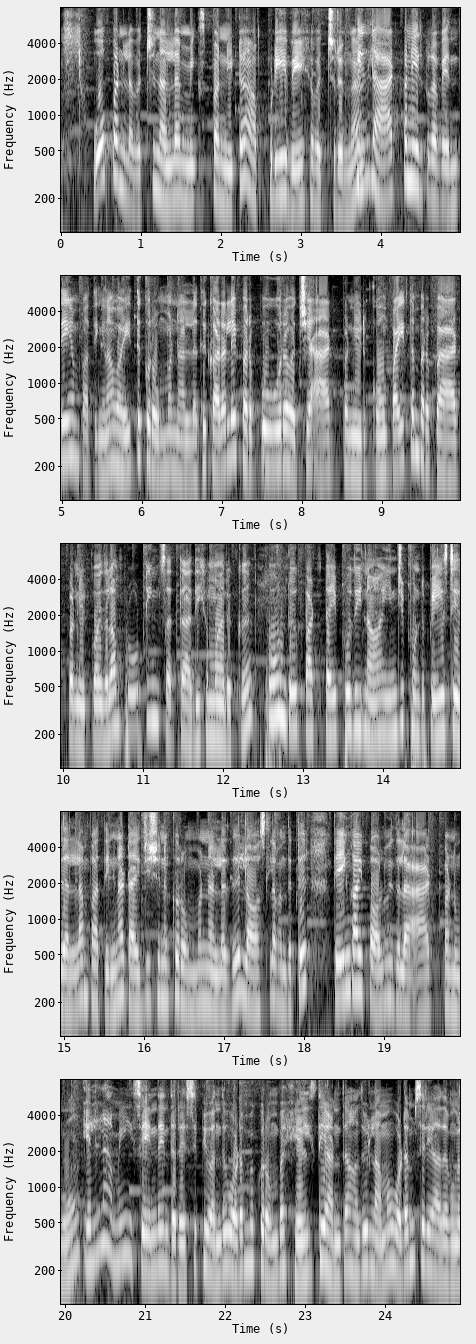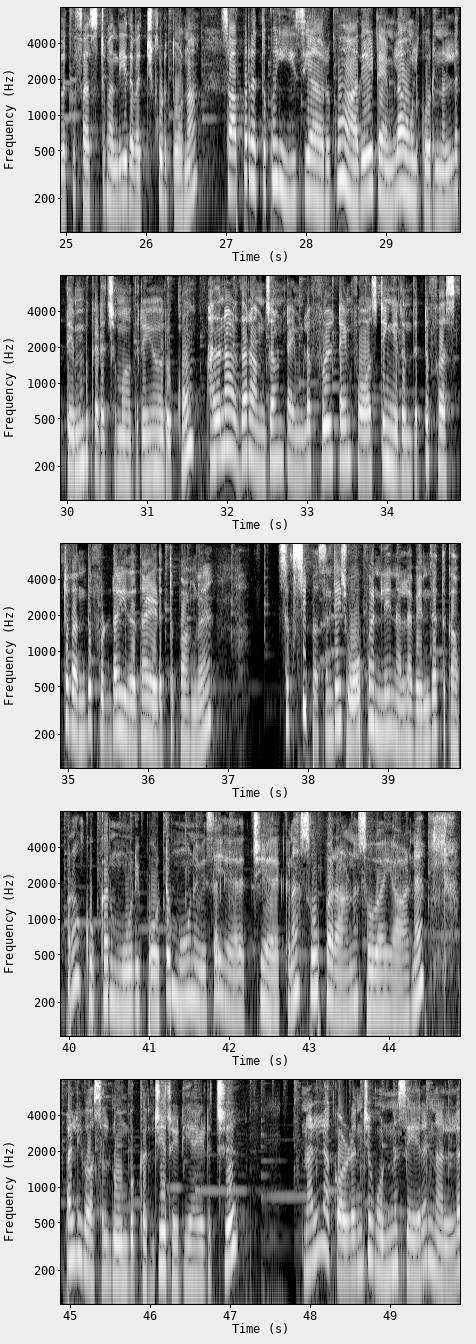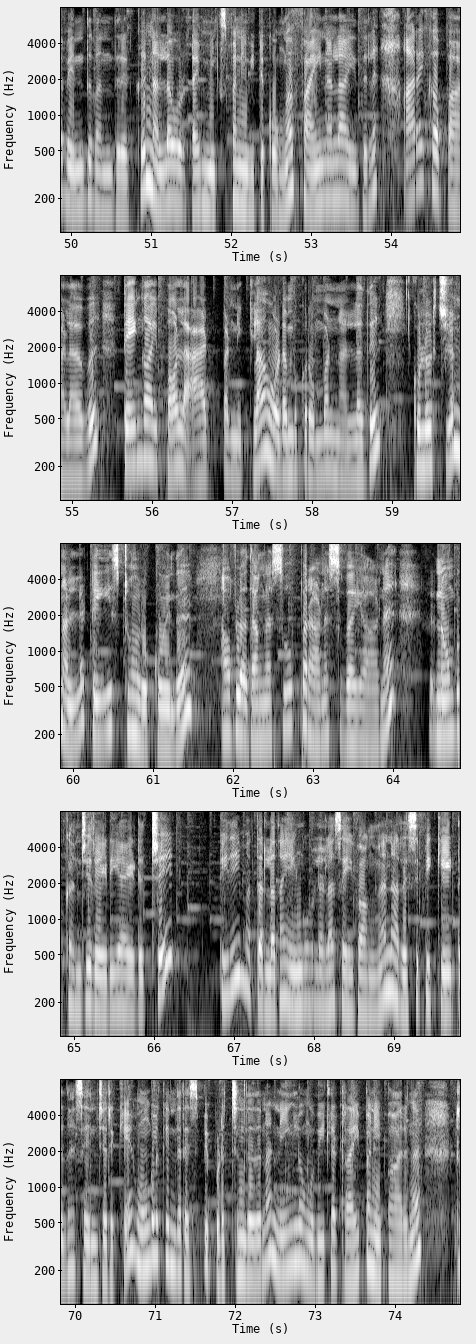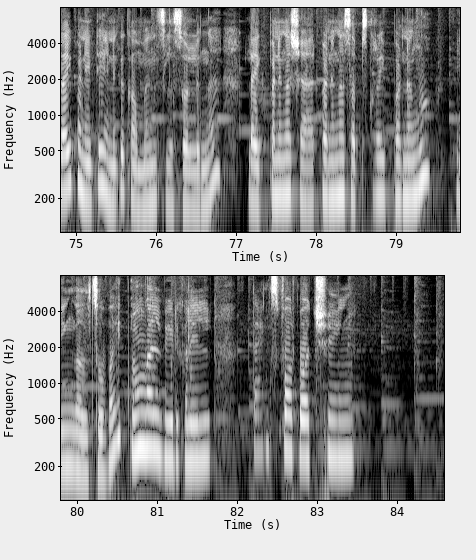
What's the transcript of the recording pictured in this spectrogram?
ஓப்பனில் வச்சு நல்லா மிக்ஸ் பண்ணிவிட்டு அப்படியே வேக வச்சுருங்க. இதில் ஆட் பண்ணியிருக்கிற வெந்தயம் பார்த்தீங்கன்னா வயிற்றுக்கு ரொம்ப நல்லது. கடலை பருப்பு ஊற வச்சு ஆட் பண்ணியிருக்கோம் பைத்தம்பருப்பு ஆட் பண்ணியிருக்கோம் இதெல்லாம் ப்ரோட்டீன் சத்து அதிகமாக இருக்குது பூண்டு பட்டை புதினா இஞ்சி பூண்டு பேஸ்ட் இதெல்லாம் பார்த்தீங்கன்னா டைஜஷனுக்கு ரொம்ப நல்லது. லாஸ்ட்டில் வந்துட்டு தேங்காய் பாலும் இதில் ஆட் பண்ணுவோம். எல்லாமே சேர்ந்த இந்த ரெசிபி வந்து உடம்புக்கு ரொம்ப ஹெல்த்தியானது அதுவும் இல்லாமல் உடம்பு சரியாதவங்களுக்கு ஃபஸ்ட்டு வந்து இதை வச்சு கொடுத்தோன்னா சாப்பிட்றதுக்கும் ஈஸியாக இருக்கும். அதே டைமில் அவங்களுக்கு ஒரு நல்ல தெம்பு கிடைச்ச மாதிரியும் இருக்கும். அதனால தான் ரம்ஜான் டைமில் ஃபுல் டைம் ஃபாஸ்டிங் இருந்துட்டு ஃபஸ்ட்டு வந்து ஃபுட்டாக இதை தான் எடுத்துப்பாங்க. சிக்ஸ்டி பர்சன்டேஜ் ஓப்பன்லேயே நல்லா வெந்ததுக்கு அப்புறம் குக்கர் மூடி போட்டு மூணு விசில் இறச்சி இறக்குனா சூப்பரான சுவையான பள்ளிவாசல் நோம்பு கஞ்சி ரெடி ஆயிடுச்சு. நல்லா குழஞ்சி ஒன்று சேர நல்லா வெந்து வந்திருக்கு. நல்லா ஒரு டைம் மிக்ஸ் பண்ணி விட்டுக்கோங்க. ஃபைனலாக இதில் அரை கப் அளவு தேங்காய் பால் ஆட் பண்ணிக்கலாம். உடம்புக்கு ரொம்ப நல்லது. குளிர்ச்சியும் நல்ல டேஸ்ட்டும் இருக்கும் இது. அவ்வளோதாங்க சூப்பரான சுவையான நோம்பு கஞ்சி ரெடி ஆகிடுச்சு இதே மெத்தடில் தான் எங்கள் ஊர்லலாம் செய்வாங்க. நான் ரெசிபி கேட்டு தான் செஞ்சுருக்கேன். உங்களுக்கு இந்த ரெசிபி பிடிச்சிருந்ததுன்னா நீங்களும் உங்கள் வீட்டில் ட்ரை பண்ணி பாருங்கள் ட்ரை பண்ணிவிட்டு எனக்கு கமெண்ட்ஸில் சொல்லுங்கள் லைக் பண்ணுங்கள் ஷேர் பண்ணுங்கள் சப்ஸ்கிரைப் பண்ணுங்கள் எங்கள் சுவை உங்கள் வீடுகளில். தேங்க்ஸ் ஃபார் வாட்சிங்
